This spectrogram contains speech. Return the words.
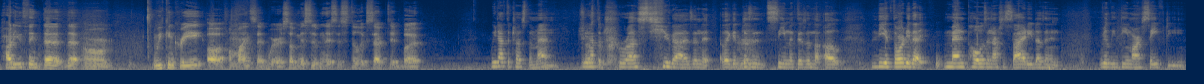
How do you think that that um we can create a, a mindset where submissiveness is still accepted, but we'd have to trust the men we have to trust you guys, and it like it mm. doesn't seem like there's a, a the authority that men pose in our society doesn't really deem our safety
